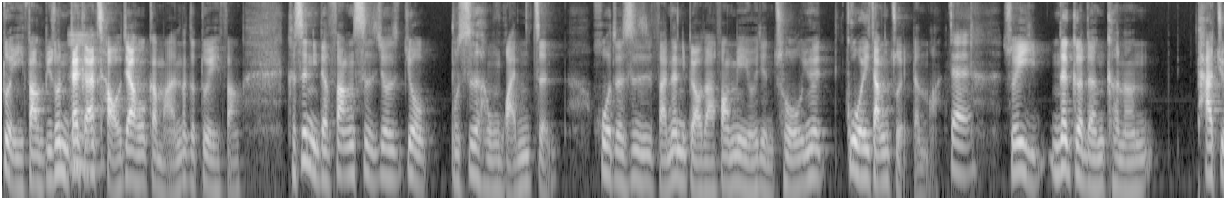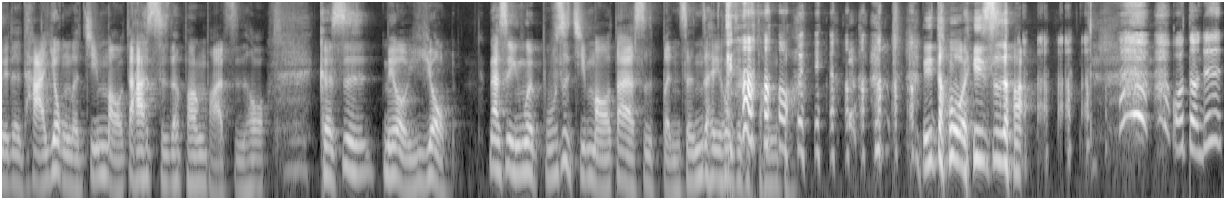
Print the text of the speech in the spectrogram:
对方，比如说你在跟他嗯吵架或干嘛的那个对方，可是你的方式就就不是很完整，或者是反正你表达方面有一点错误，因为过一张嘴的嘛，对，所以那个人可能他觉得他用了金毛大师的方法之后，可是没有用，那是因为不是金毛大师本身在用这个方法，你懂我意思吗？我懂，就是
